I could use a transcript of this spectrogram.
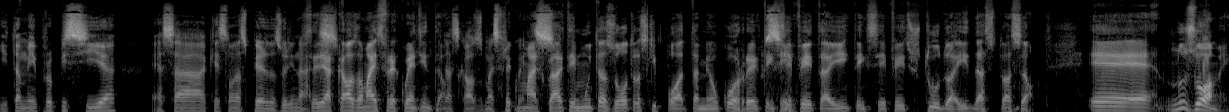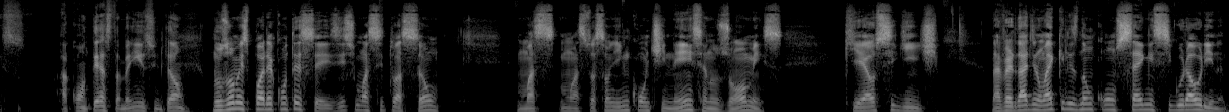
e também propicia essa questão das perdas urinárias. Seria a causa mais frequente, então. Das causas mais frequentes. Mas claro que tem muitas outras que podem também ocorrer, que tem Sim. que ser feito aí, tem que ser feito estudo aí da situação. É, nos homens, acontece também isso, então? Nos homens pode acontecer. Existe uma situação, uma, uma situação de incontinência nos homens, que é o seguinte. Na verdade, não é que eles não conseguem segurar a urina.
